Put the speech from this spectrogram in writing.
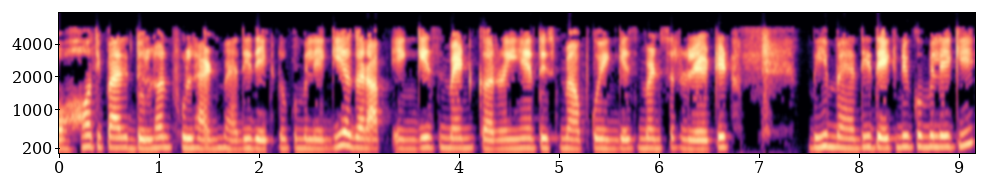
बहुत ही प्यारी दुल्हन फुल हैंड मेहंदी देखने को मिलेगी। अगर आप एंगेजमेंट कर रही हैं तो इसमें आपको एंगेजमेंट से रिलेटेड भी मेहंदी देखने को मिलेगी।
